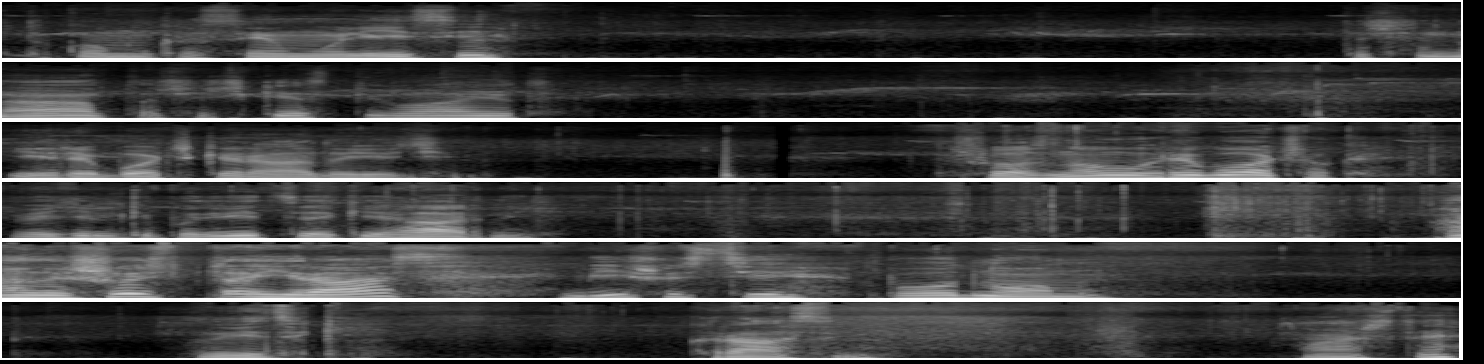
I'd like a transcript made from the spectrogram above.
в такому красивому лісі. Тишина, пташечки співають. І грибочки радують. Що, знову грибочок? Ви тільки подивіться, який гарний. Але щось в той раз більшості по одному. Дивіться який. Красень. Бачите?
